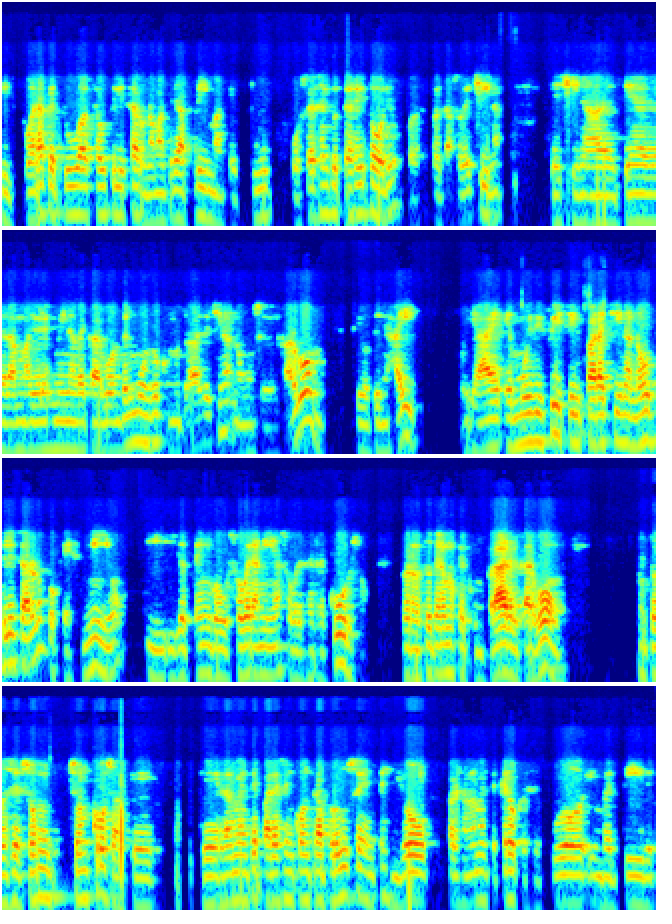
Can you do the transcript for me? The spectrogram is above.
si fuera que tú vas a utilizar una materia prima que tú posees en tu territorio, por ejemplo el caso de China, que China tiene las mayores minas de carbón del mundo, como vez de China, no uses el carbón, si lo tienes ahí. Pues ya es, muy difícil para China no utilizarlo porque es mío y yo tengo soberanía sobre ese recurso, pero nosotros tenemos que comprar el carbón. Entonces son, son cosas que, que realmente parecen contraproducentes. Yo personalmente creo que se pudo invertir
